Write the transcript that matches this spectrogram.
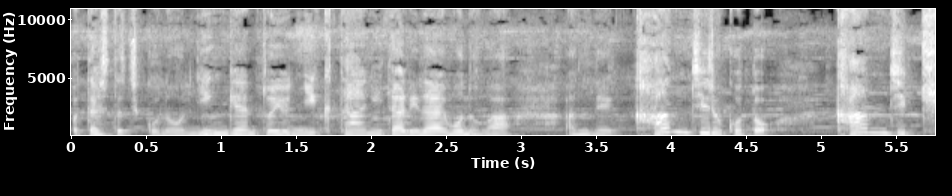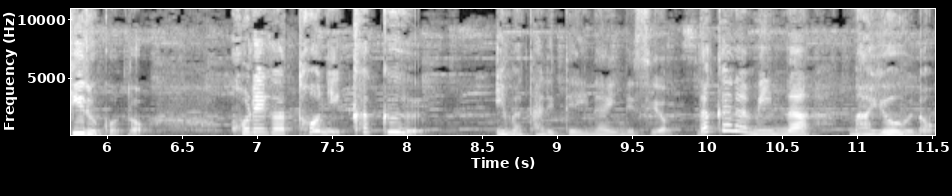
私たちこの人間という肉体に足りないものはあのね感じること感じきること。これがとにかく今足りていないんですよ。だからみんな迷うの。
